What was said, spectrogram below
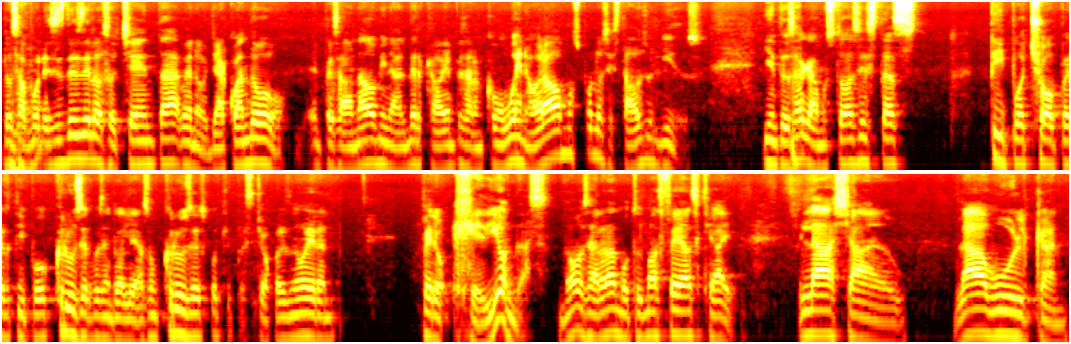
Los japoneses desde los 80, bueno, ya cuando empezaron a dominar el mercado y empezaron como, bueno, ahora vamos por los Estados Unidos. Y entonces hagamos todas estas tipo chopper, tipo cruiser, pues en realidad son cruisers porque pues choppers no eran, pero hediondas, ¿no? O sea, eran las motos más feas que hay. La Shadow, la Vulcan,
